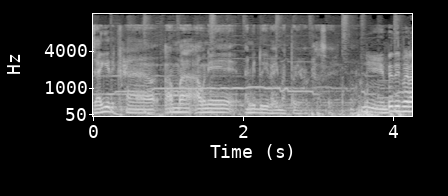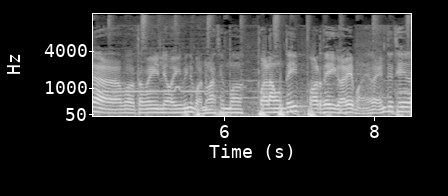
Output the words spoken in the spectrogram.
जागिर खामा आउने हामी दुई भाइ मात्रै हो खासै। अनि त्यति बेला अब तपाईँले अघि पनि भन्नुभएको थियो म पढाउँदै पढ्दै गरेँ भनेर। होइन त्यतिखेर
